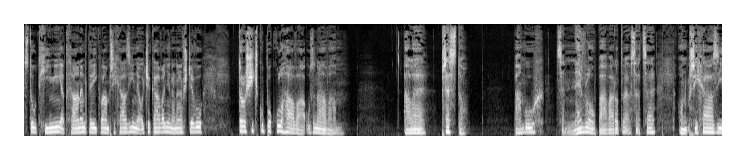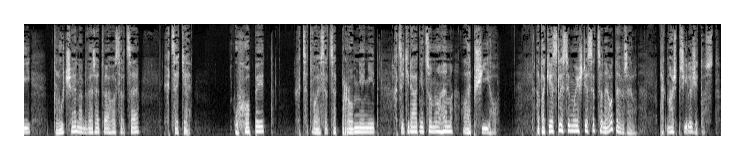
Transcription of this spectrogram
s tou tchýní a tchánem, který k vám přichází neočekávaně na návštěvu, trošičku pokulhává, uznávám. Ale přesto pán Bůh se nevloupává do tvého srdce, on přichází, tluče na dveře tvého srdce, chce tě uchopit, chce tvoje srdce proměnit, chce ti dát něco mnohem lepšího. A tak jestli si mu ještě srdce neotevřel, tak máš příležitost.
